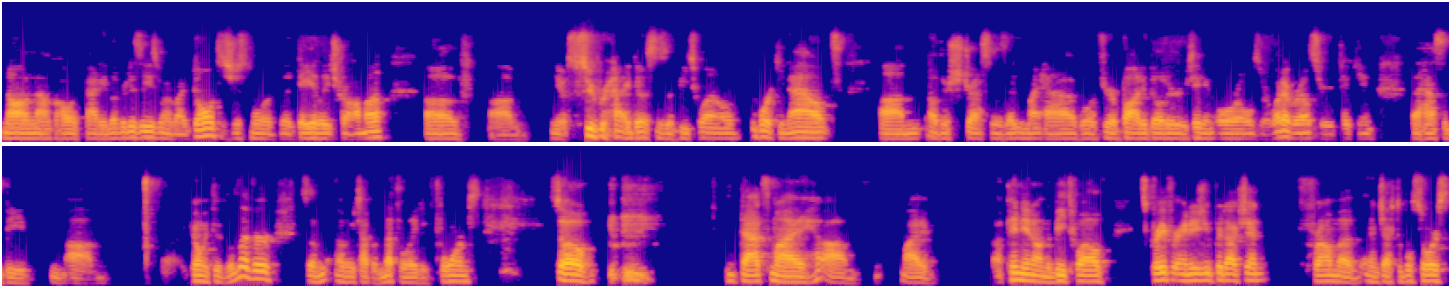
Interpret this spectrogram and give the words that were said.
non-alcoholic fatty liver disease. Whenever I don't, it's just more of the daily trauma of um, you know, super high doses of B12, working out, um, other stresses that you might have, or if you're a bodybuilder, you're taking orals or whatever else you're taking that has to be um, going through the liver, some other type of methylated forms. So that's my um, my opinion on the B12. It's great for energy production from an injectable source.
